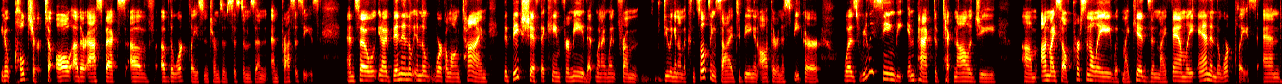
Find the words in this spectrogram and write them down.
you know culture to all other aspects of of the workplace in terms of systems and and processes and so, you know, I've been in the in the work a long time. The big shift that came for me that when I went from doing it on the consulting side to being an author and a speaker was really seeing the impact of technology um, on myself personally, with my kids and my family, and in the workplace. And,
